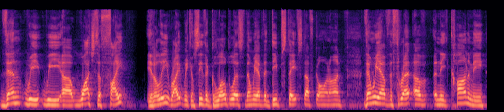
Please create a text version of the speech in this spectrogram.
Then we, we uh, watch the fight, Italy, right? We can see the globalists. Then we have the deep state stuff going on. Then we have the threat of an economy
